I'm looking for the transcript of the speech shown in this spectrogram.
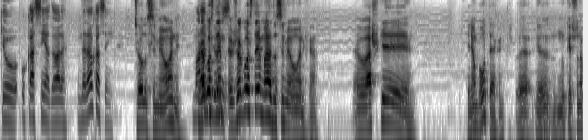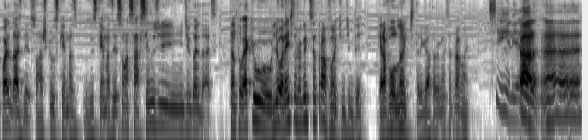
Que o, o Cassem adora. Não é não, Cassem? Cholo Simeone? Eu já, gostei, eu já gostei mais do Simeone, cara. Eu acho que ele é um bom técnico. É, eu não questiono a qualidade dele, só acho que os esquemas, os esquemas dele são assassinos de individualidades. Tanto é que o Llorente tá jogando de centroavante no time dele, que era volante, tá ligado? Tá jogando de centroavante. Sim, ele é. Cara, é.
